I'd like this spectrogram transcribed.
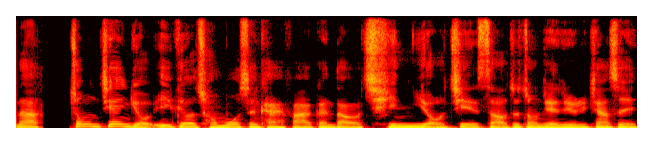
那中间有一个从陌生开发跟到亲友介绍，这中间有点像是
